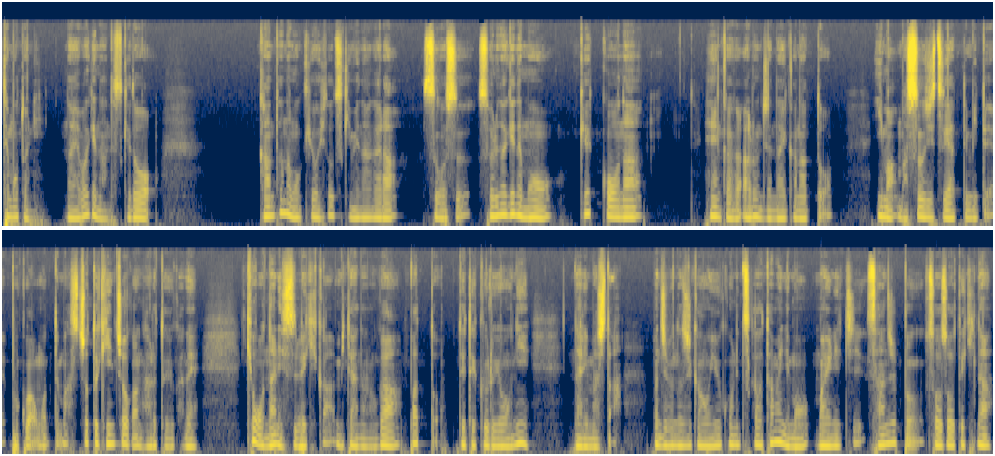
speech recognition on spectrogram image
手元にないわけなんですけど簡単な目標を一つ決めながら過ごす。それだけでも結構な変化があるんじゃないかなと今、まあ、数日やってみて僕は思ってます。ちょっと緊張感があるというかね今日何すべきかみたいなのがパッと出てくるようになりました、まあ、自分の時間を有効に使うためにも毎日30分創造的な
